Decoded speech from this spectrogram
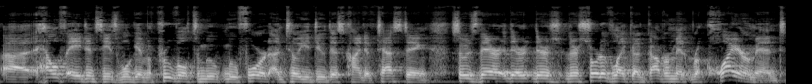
uh, health agencies will give approval to move, move forward until you do this kind of testing. So is there, there, there's, there's sort of like a government requirement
